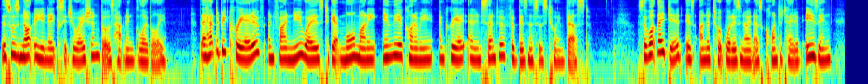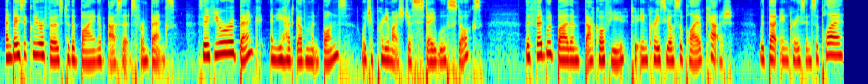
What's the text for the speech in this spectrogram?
This was not a unique situation, but was happening globally. They had to be creative and find new ways to get more money in the economy and create an incentive for businesses to invest. So, what they did is undertook what is known as quantitative easing and basically refers to the buying of assets from banks. So, if you were a bank and you had government bonds, which are pretty much just stable stocks, the Fed would buy them back off you to increase your supply of cash. With that increase in supply,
